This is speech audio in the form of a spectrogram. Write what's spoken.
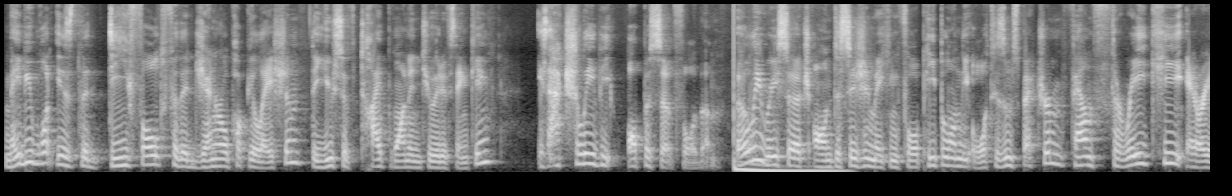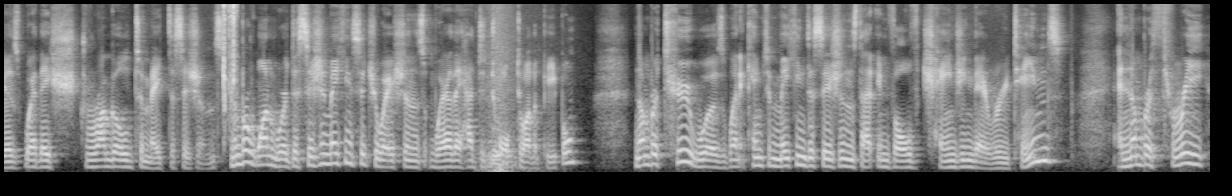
maybe what is the default for the general population, the use of type 1 intuitive thinking, is actually the opposite for them. Early research on decision making for people on the autism spectrum found three key areas where they struggled to make decisions. Number one were decision making situations where they had to talk to other people. Number two was when it came to making decisions that involved changing their routines. And number three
